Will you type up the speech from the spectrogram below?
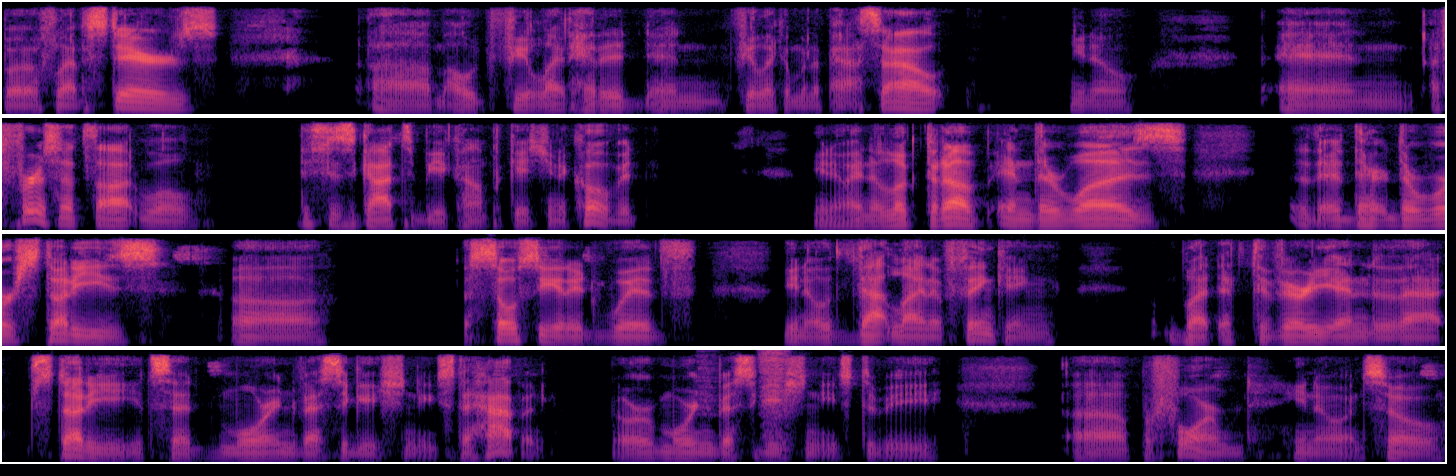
a flight of stairs, um, I would feel lightheaded and feel like I'm going to pass out, you know. And at first I thought, well, this has got to be a complication of COVID, you know. And I looked it up, and there was, there there, there were studies uh, associated with, you know, that line of thinking. But at the very end of that study, it said more investigation needs to happen, or more investigation needs to be uh, performed, you know. And so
